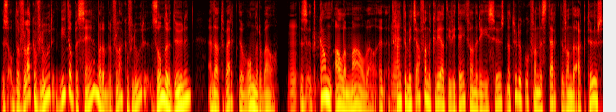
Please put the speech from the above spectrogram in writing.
Dus op de vlakke vloer, niet op een scène, maar op de vlakke vloer, zonder deunen. En dat werkte wonderwel. Hm. Dus het kan allemaal wel. Het, het Ja. hangt een beetje af van de creativiteit van de regisseurs. Natuurlijk ook van de sterkte van de acteurs.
